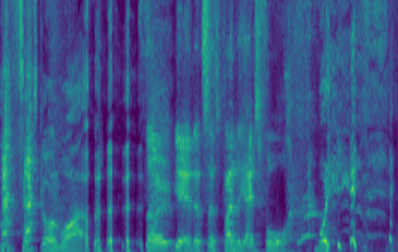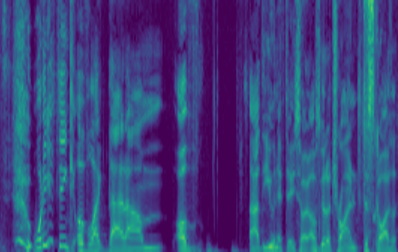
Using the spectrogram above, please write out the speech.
the Sims gone wild. so yeah, that's that's plainly age four. what do you What do you think of like that um of uh, the UNFD so I was going to try and disguise it.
